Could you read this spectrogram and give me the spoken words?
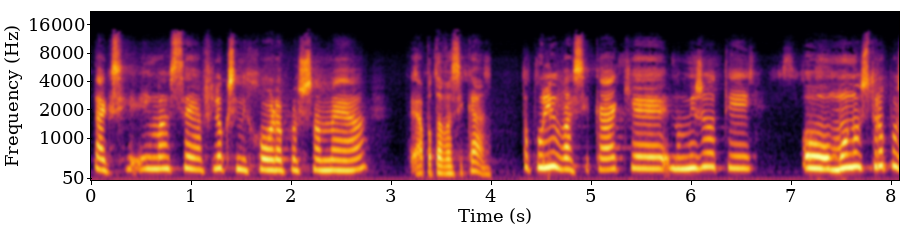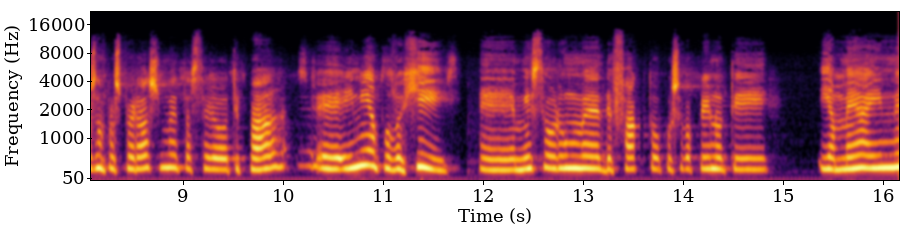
Εντάξει, είμαστε αφιλόξενη χώρα προς ΑΜΕΑ. Από τα βασικά; Τα πολύ βασικά και νομίζω ότι ο μόνος τρόπος να προσπεράσουμε τα στερεότυπα ε, είναι η αποδοχή ε, Εμείς θεωρούμε de facto, όπως είπα πριν, ότι οι ΑΜΕΑ είναι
